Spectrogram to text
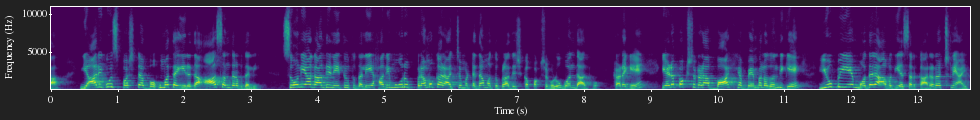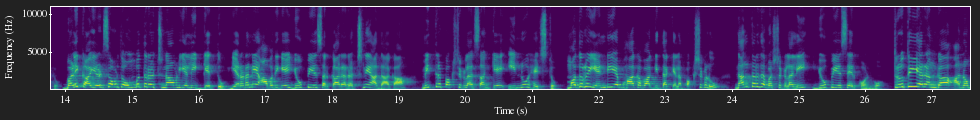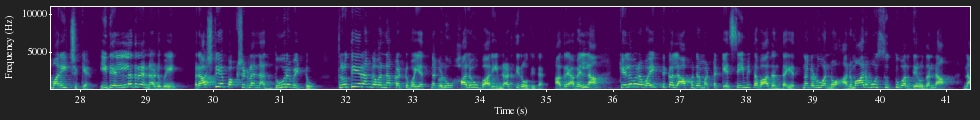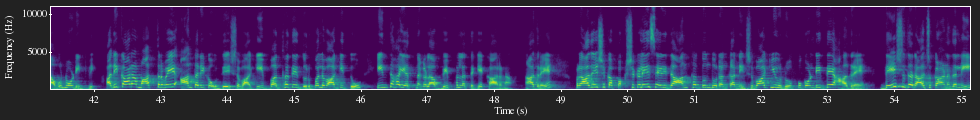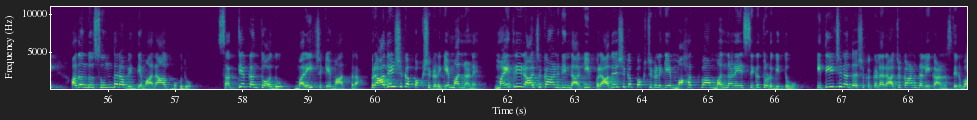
ಯಾರಿಗೂ ಸ್ಪಷ್ಟ ಬಹುಮತ ಇರದ ಆ ಸಂದರ್ಭದಲ್ಲಿ ಸೋನಿಯಾ ಗಾಂಧಿ ನೇತೃತ್ವದಲ್ಲಿ ಹದಿಮೂರು ಪ್ರಮುಖ ರಾಜ್ಯ ಮಟ್ಟದ ಮತ್ತು ಪ್ರಾದೇಶಿಕ ಪಕ್ಷಗಳು ಒಂದಾದವು. ಕಡೆಗೆ ಎಡಪಕ್ಷಗಳ ಬಾಹ್ಯ ಬೆಂಬಲದೊಂದಿಗೆ ಯುಪಿಎ ಮೊದಲ ಅವಧಿಯ ಸರ್ಕಾರ ರಚನೆ ಆಯಿತು. ಬಳಿಕ ಎರಡ್ ಸಾವಿರದ ಒಂಬತ್ತರ ಚುನಾವಣೆಯಲ್ಲಿ ಗೆದ್ದು ಎರಡನೇ ಅವಧಿಗೆ ಯುಪಿಎ ಸರ್ಕಾರ ರಚನೆಯಾದಾಗ ಮಿತ್ರ ಪಕ್ಷಗಳ ಸಂಖ್ಯೆ ಇನ್ನೂ ಹೆಚ್ಚಿತು ಮೊದಲು ಎನ್ಡಿಎ ಭಾಗವಾಗಿದ್ದ ಕೆಲ ಪಕ್ಷಗಳು ನಂತರದ ವರ್ಷಗಳಲ್ಲಿ ಯುಪಿಎ ಸೇರ್ಕೊಂಡ್ವು. ತೃತೀಯ ರಂಗ ಅನ್ನೋ ಮರೀಚಿಕೆ. ಇದೆಲ್ಲದರ ನಡುವೆ ರಾಷ್ಟ್ರೀಯ ಪಕ್ಷಗಳನ್ನ ದೂರವಿಟ್ಟು ತೃತೀಯ ರಂಗವನ್ನ ಕಟ್ಟುವ ಯತ್ನಗಳು ಹಲವು ಬಾರಿ ನಡೆದಿರೋದಿದೆ. ಆದರೆ ಅವೆಲ್ಲ ಕೆಲವರ ವೈಯಕ್ತಿಕ ಲಾಭದ ಮಟ್ಟಕ್ಕೆ ಸೀಮಿತವಾದಂತ ಯತ್ನಗಳು ಅನ್ನೋ ಅನುಮಾನವೂ ಸುತ್ತುವರೆದಿರೋದನ್ನ ನಾವು ನೋಡಿದ್ವಿ. ಅಧಿಕಾರ ಮಾತ್ರವೇ ಆಂತರಿಕ ಉದ್ದೇಶವಾಗಿ ಬದ್ಧತೆ ದುರ್ಬಲವಾಗಿದ್ದು ಇಂತಹ ಯತ್ನಗಳ ವಿಫಲತೆಗೆ ಕಾರಣ. ಆದರೆ ಪ್ರಾದೇಶಿಕ ಪಕ್ಷಗಳೇ ಸೇರಿದ ಅಂಥದ್ದೊಂದು ರಂಗ ನಿಜವಾಗಿಯೂ ರೂಪುಗೊಂಡಿದ್ದೇ ಆದರೆ ದೇಶದ ರಾಜಕಾರಣದಲ್ಲಿ ಅದೊಂದು ಸುಂದರ ವಿದ್ಯಮಾನ ಆಗಬಹುದು. ಸದ್ಯಕ್ಕಂತೂ ಅದು ಮರೀಚಿಕೆ ಮಾತ್ರ. ಪ್ರಾದೇಶಿಕ ಪಕ್ಷಗಳಿಗೆ ಮನ್ನಣೆ. ಮೈತ್ರಿ ರಾಜಕಾರಣದಿಂದಾಗಿ ಪ್ರಾದೇಶಿಕ ಪಕ್ಷಗಳಿಗೆ ಮಹತ್ವ, ಮನ್ನಣೆ ಸಿಗತೊಡಗಿದ್ದು, ಇತ್ತೀಚಿನ ದಶಕಗಳ ರಾಜಕಾರಣದಲ್ಲಿ ಕಾಣಿಸ್ತಿರುವ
